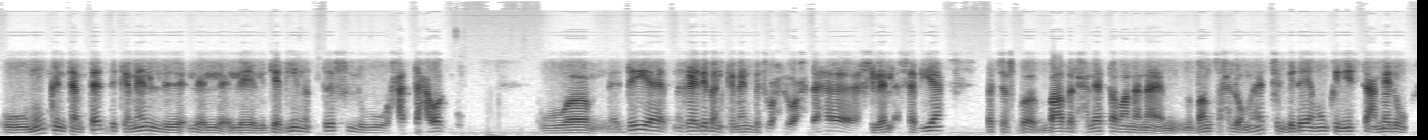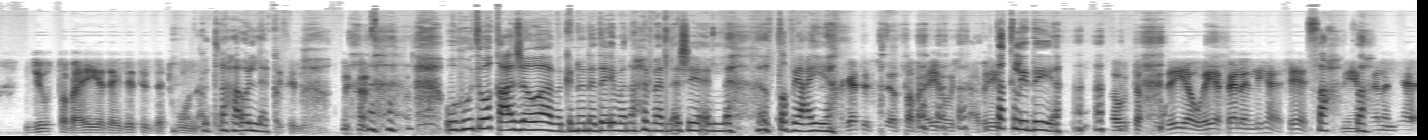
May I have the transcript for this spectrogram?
وممكن تمتد كمان لجبين الطفل وحتى حواجبه ودي غالبا كمان بتروح لوحدها خلال أسابيع. بس في بعض الحالات طبعا أنا بنصح الأمهات في البداية ممكن يستعملوا زيوت طبيعية زي زيت الزيتون كنت راح أقول لك. وهو توقع جوابك إنه أنا دائما أحب الأشياء الطبيعية. الحاجات الطبيعية والشعبيه التقليدية. أو التقليدية وهي فعلا ليها أساس. صح هي صح. فعلا ليها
